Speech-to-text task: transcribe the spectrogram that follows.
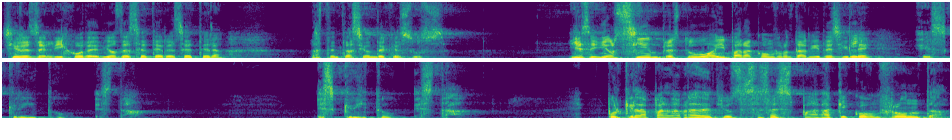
si eres el Hijo de Dios, etcétera, etcétera. La tentación de Jesús. Y el Señor siempre estuvo ahí para confrontar y decirle, escrito está. Escrito está. Porque la palabra de Dios es esa espada que confronta.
